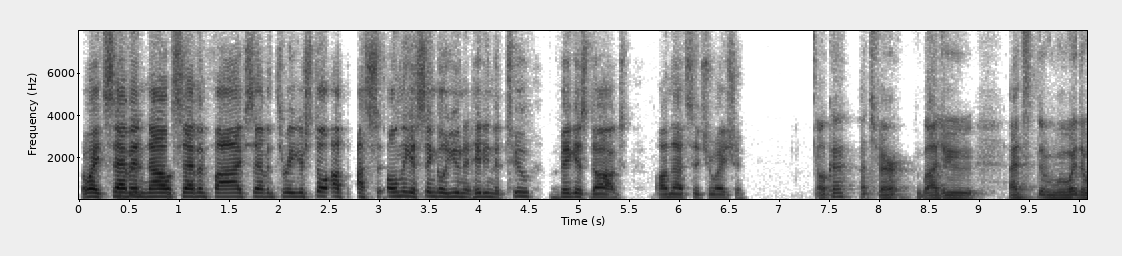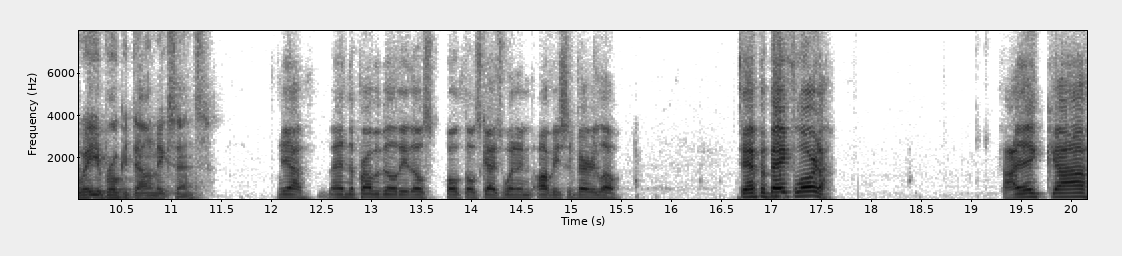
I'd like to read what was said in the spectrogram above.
Oh, wait, seven, okay. no, seven, five, seven, three. You're still up a, only a single unit hitting the two biggest dogs on that situation. Okay, that's fair. I'm glad you. That's the way the way you broke it down makes sense. Yeah, and the probability of those both those guys winning obviously very low. Tampa Bay, Florida. I think uh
